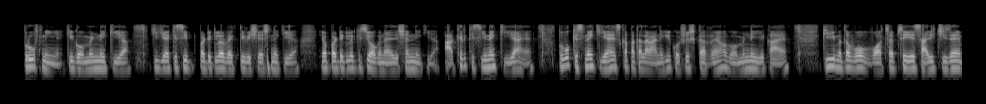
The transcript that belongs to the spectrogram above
प्रूफ नहीं है कि गवर्नमेंट ने किया, कि या किसी पर्टिकुलर व्यक्ति विशेष ने किया, या पर्टिकुलर किसी ऑर्गेनाइजेशन ने किया। आखिर किसी ने किया है तो वो किसने किया है इसका पता लगाने की कोशिश कर रहे हैं और गवर्नमेंट ने ये कहा है कि मतलब वो व्हाट्सएप से ये सारी चीज़ें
